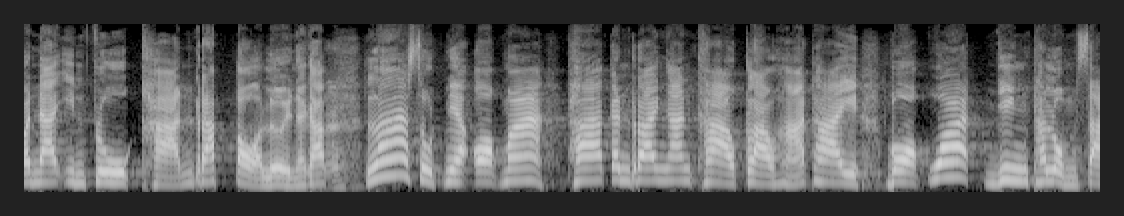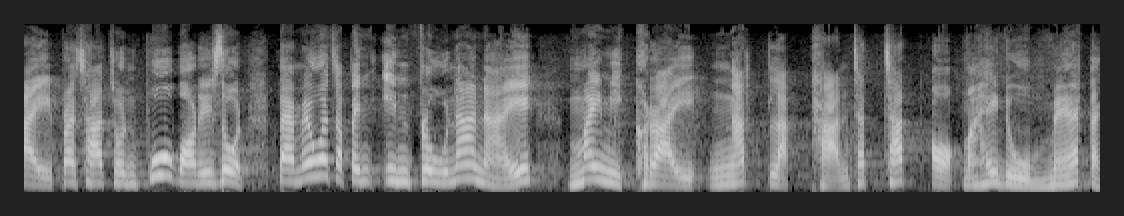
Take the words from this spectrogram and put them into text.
บรรดาอินฟลูขานรับต่อเลยนะครับ ล่าสุดเนี่ยออกมาพากันรายงานข่าวกล่าวหาไทย บอกว่ายิงถล่มใส่ประชาชนผู้บริสุทธิ์ แต่ไม่ว่าจะเป็นอินฟลูหน้าไหน ไม่มีใครงัดหลักฐานชัดๆ ออกมาให้ดูแม้แต่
